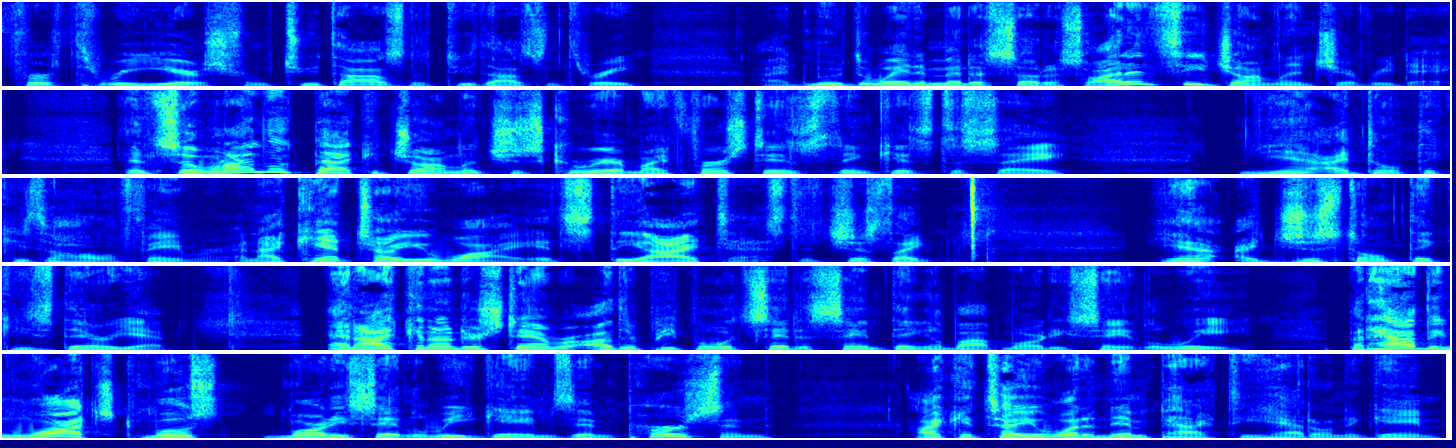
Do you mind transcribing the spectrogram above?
for three years, from 2000 to 2003. I had moved away to Minnesota, so I didn't see John Lynch every day. And so when I look back at John Lynch's career, my first instinct is to say, yeah, I don't think he's a Hall of Famer. And I can't tell you why. It's the eye test. It's just like, yeah, I just don't think he's there yet. And I can understand where other people would say the same thing about Marty St. Louis. But having watched most Marty St. Louis games in person, I can tell you what an impact he had on the game.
